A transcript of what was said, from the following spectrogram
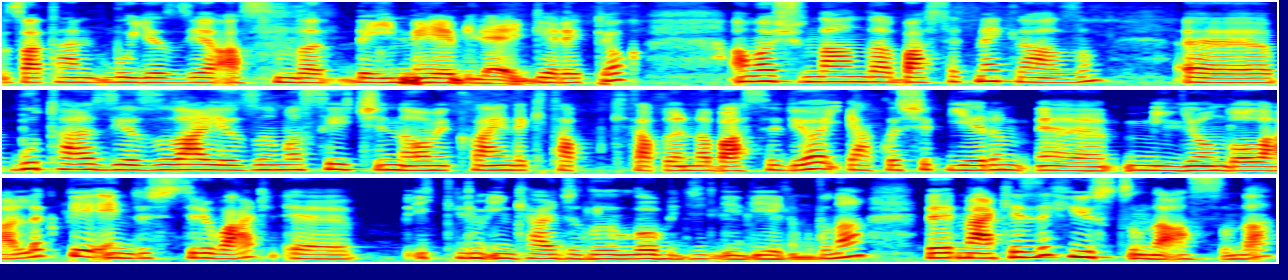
zaten bu yazıya aslında değinmeye bile gerek yok. Ama şundan da bahsetmek lazım. E, bu tarz yazılar yazılması için Naomi Klein de kitap kitaplarında bahsediyor. Yaklaşık yarım e, milyon dolarlık bir endüstri var. E, iklim inkarcılığı lobiciliği diyelim buna ve merkezde Houston'da aslında.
